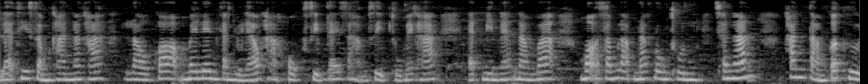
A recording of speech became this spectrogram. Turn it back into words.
และที่สำคัญนะคะ เราก็ไม่เล่นกันอยู่แล้วค่ะ 60 ได้ 30 ถูกไหมคะ แอดมินแนะนำว่าเหมาะสำหรับนักลงทุน ฉะนั้นขั้นต่ำก็คือ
